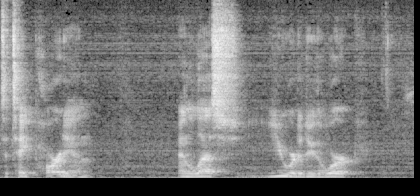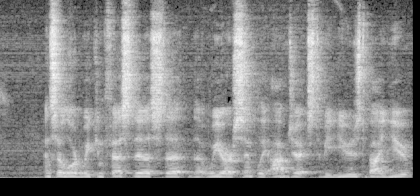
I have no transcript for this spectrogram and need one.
to take part in unless you were to do the work. And so, Lord, we confess this that, that we are simply objects to be used by you.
